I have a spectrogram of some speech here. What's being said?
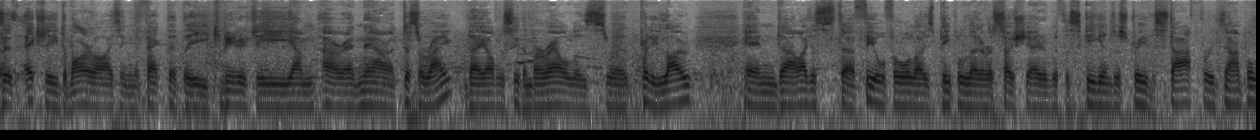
It's actually demoralising the fact that the community um, are now at disarray. They obviously the morale is uh, pretty low, and uh, I just uh, feel for all those people that are associated with the ski industry, the staff, for example,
